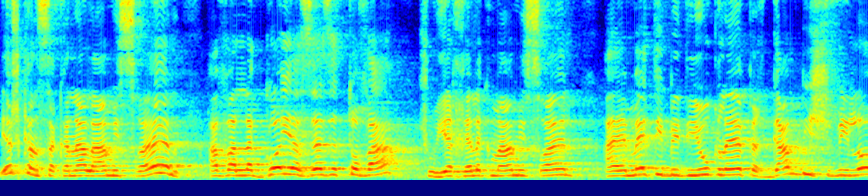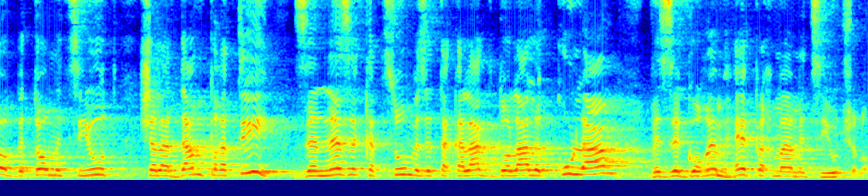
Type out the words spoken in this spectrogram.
יש כאן סכנה לעם ישראל, אבל לגוי הזה זה טובה שהוא יהיה חלק מעם ישראל. האמת היא בדיוק להפך, גם בשבילו בתור מציאות של אדם פרטי זה נזק עצום וזה תקלה גדולה לכולם וזה גורם הפך מהמציאות שלו.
